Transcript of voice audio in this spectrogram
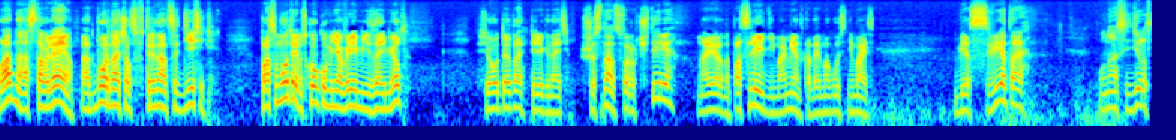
Ладно, оставляю. Отбор начался в 13.10. Посмотрим, сколько у меня времени займет все вот это перегнать. 16.44. Наверное, последний момент, когда я могу снимать без света. У нас идет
